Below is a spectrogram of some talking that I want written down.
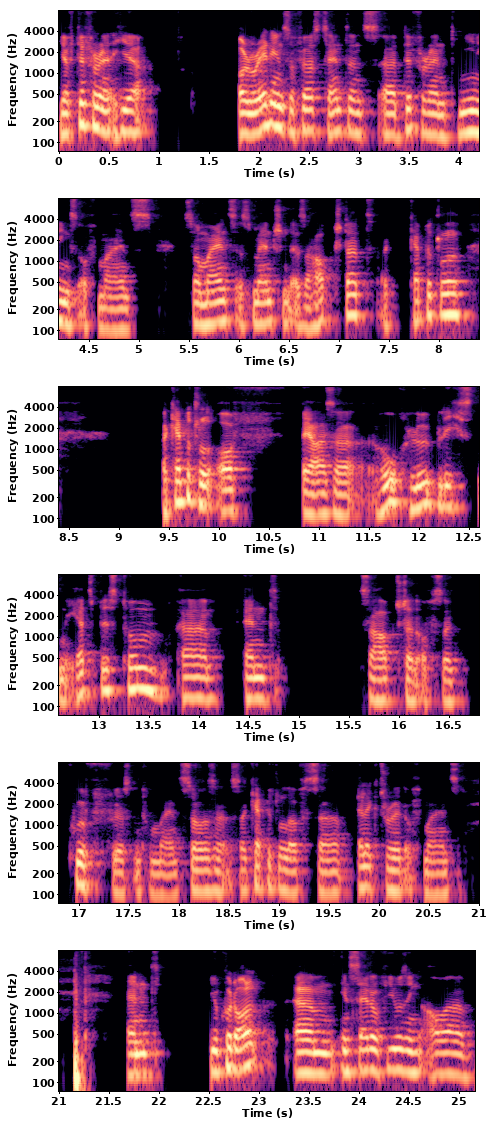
You have different here already in the first sentence, uh, different meanings of Mainz. So Mainz is mentioned as a Hauptstadt, a capital, a capital of ja, the hochlöblichsten Erzbistum uh, and the Hauptstadt of the Kurfürstentum Mainz, so the, the capital of the electorate of Mainz. And you could all, um, instead of using our,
